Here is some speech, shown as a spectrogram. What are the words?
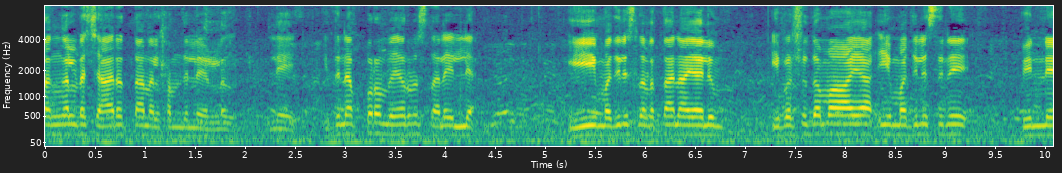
തങ്ങളുടെ ചാരത്താണ് അലഹമില്ല ഉള്ളത്. അല്ലേ ഇതിനപ്പുറം വേറൊരു സ്ഥലമില്ല. ഈ മജ്ലിസ് നടത്താനായാലും ഈ പരിശുദ്ധമായ ഈ മജ്ലിസിന് പിന്നെ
